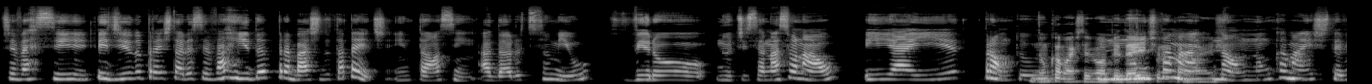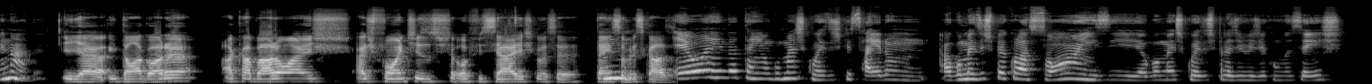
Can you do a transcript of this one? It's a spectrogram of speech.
tivesse pedido para a história ser varrida para baixo do tapete. Então, assim, a Dorothy sumiu, virou notícia nacional e aí pronto. Nunca mais teve um update, nunca, nunca mais, mais, Não, nunca mais teve nada. E a, então agora acabaram as, as fontes oficiais que você tem sobre esse caso? Eu ainda tenho algumas coisas que saíram, algumas especulações e algumas coisas para dividir com vocês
